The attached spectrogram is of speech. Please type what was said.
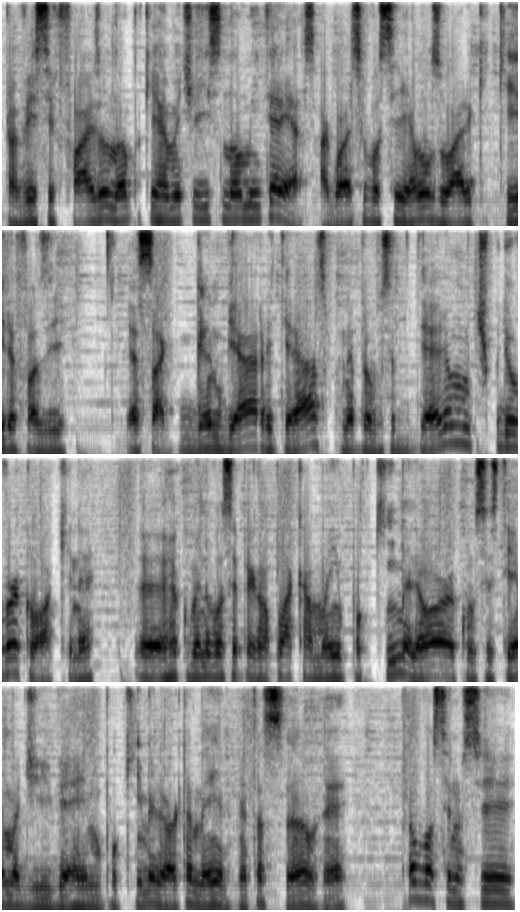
para ver se faz ou não, porque realmente isso não me interessa. Agora, se você é um usuário que queira fazer essa gambiarra, entre aspas, né, para você ter é um tipo de overclock, né? Eu recomendo você pegar uma placa-mãe um pouquinho melhor, com um sistema de VRM um pouquinho melhor também, alimentação, né? Para você não se,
